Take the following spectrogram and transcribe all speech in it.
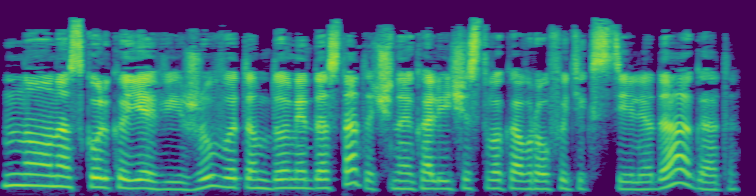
Но, насколько я вижу, в этом доме достаточное количество ковров и текстиля, да, Агата?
